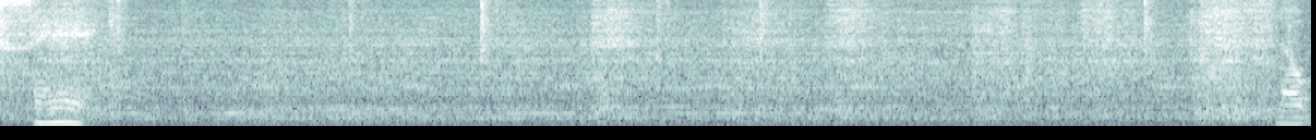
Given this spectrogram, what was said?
Fuck's sake. Nope.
